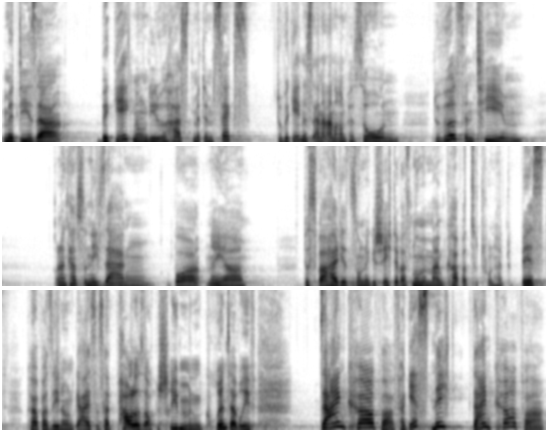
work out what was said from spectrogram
mit dieser Begegnung, die du hast mit dem Sex. Du begegnest einer anderen Person, du wirst intim und dann kannst du nicht sagen, boah, naja, das war halt jetzt so eine Geschichte, was nur mit meinem Körper zu tun hat. Du bist Körper, Seele und Geist. Das hat Paulus auch geschrieben im Korintherbrief. Dein Körper, vergesst nicht, dein Körper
